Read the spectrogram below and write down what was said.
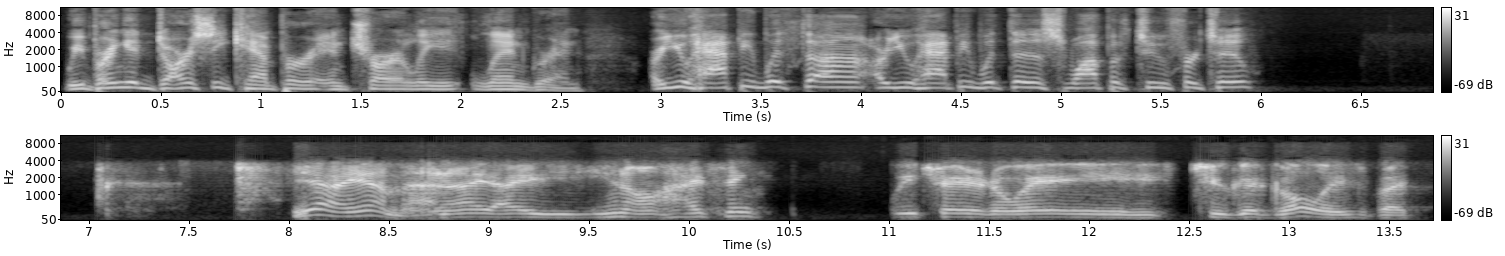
We bring in darcy kuemper and charlie lindgren are you happy with uh, are you happy with the swap of two for two Yeah, I am, man. I, I, you know, I think we traded away two good goalies, but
